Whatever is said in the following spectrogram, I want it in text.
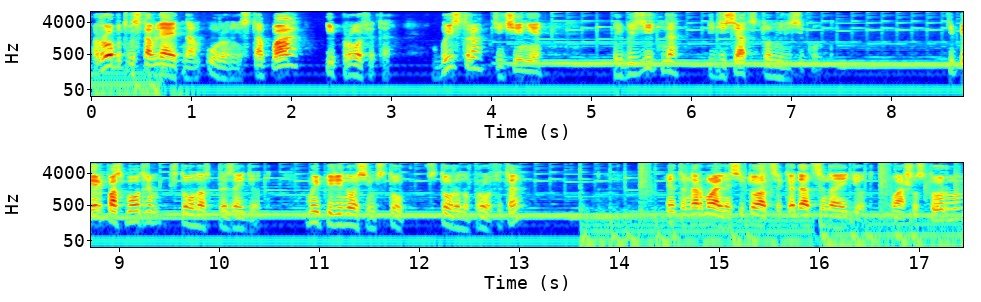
Робот выставляет нам уровни стопа и профита быстро в течение приблизительно 50-100 миллисекунд. Теперь посмотрим, что у нас произойдет. Мы переносим стоп в сторону профита. Это нормальная ситуация, когда цена идет в вашу сторону.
